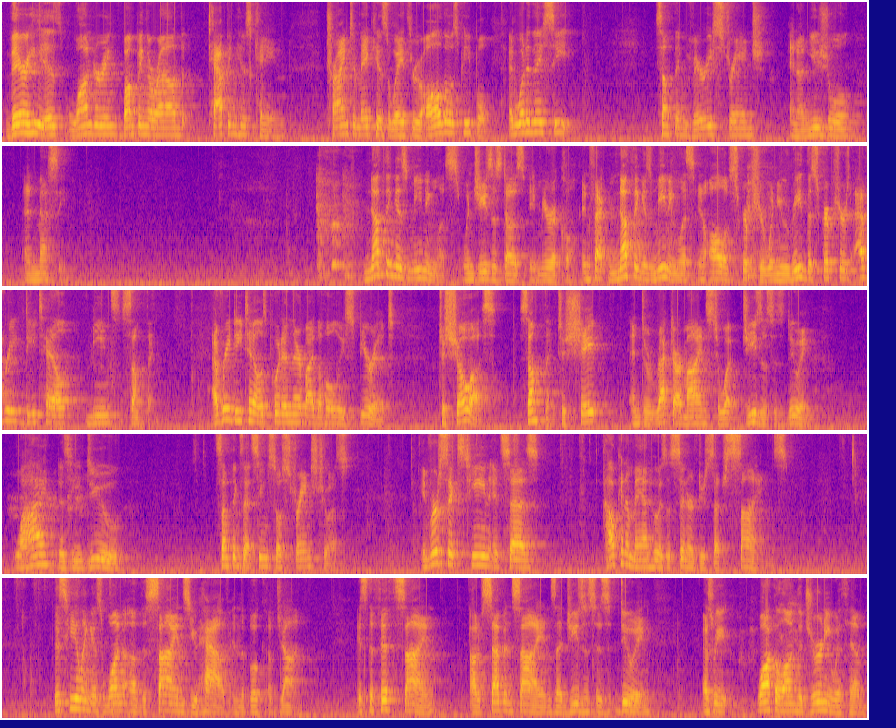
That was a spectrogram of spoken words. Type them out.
There he is, wandering, bumping around, tapping his cane trying to make his way through all those people. And what do they see? Something very strange and unusual and messy. Nothing is meaningless when Jesus does a miracle. In fact, nothing is meaningless in all of Scripture. When you read the Scriptures, every detail means something. Every detail is put in there by the Holy Spirit to show us something to shape and direct our minds to what Jesus is doing. Why does he do some things that seem so strange to us? In verse 16, it says, How can a man who is a sinner do such signs? This healing is one of the signs you have in the book of John. It's the fifth sign out of seven signs that Jesus is doing as we walk along the journey with Him.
